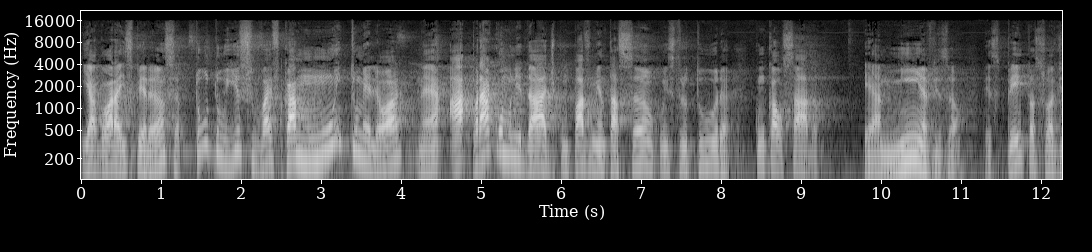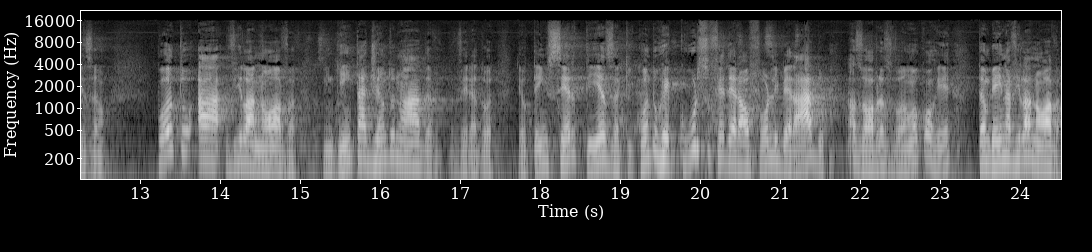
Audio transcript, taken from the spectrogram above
e agora a Esperança. Tudo isso vai ficar muito melhor né, para a comunidade, com pavimentação, com estrutura, com calçado. É a minha visão. Respeito a sua visão. Quanto à Vila Nova, ninguém está adiando nada, vereador. Eu tenho certeza que quando o recurso federal for liberado, as obras vão ocorrer também na Vila Nova.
